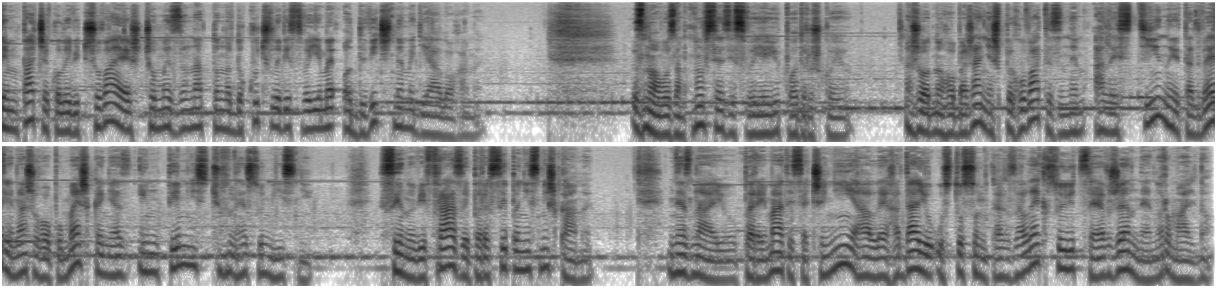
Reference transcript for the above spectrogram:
тим паче, коли відчуває, що ми занадто надокучливі своїми одвічними діалогами. Знову замкнувся зі своєю подружкою. Жодного бажання шпигувати за ним, але стіни та двері нашого помешкання з інтимністю несумісні. Синові фрази пересипані смішками. Не знаю, перейматися чи ні, але гадаю, у стосунках з Алексою це вже ненормально.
